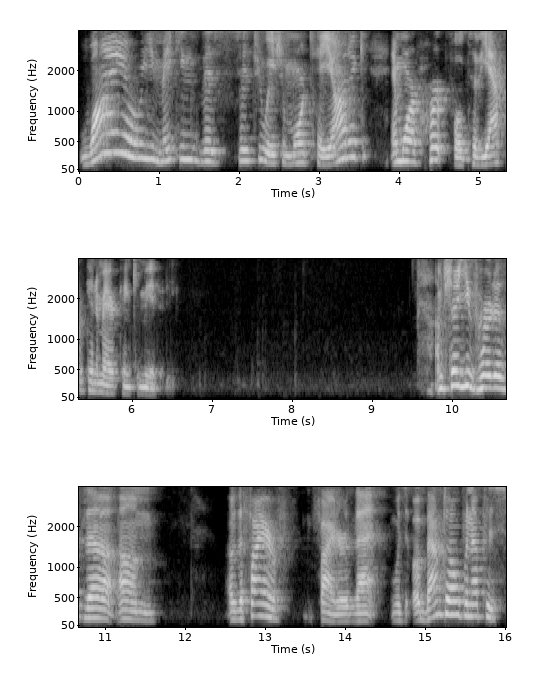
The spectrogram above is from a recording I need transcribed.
Why are we making this situation more chaotic and more hurtful to the African American community? I'm sure you've heard of the um, of the firefighter that was about to open up his,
